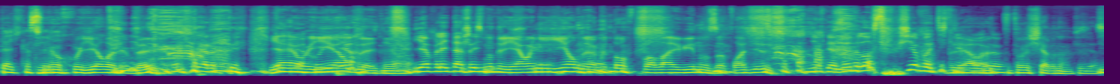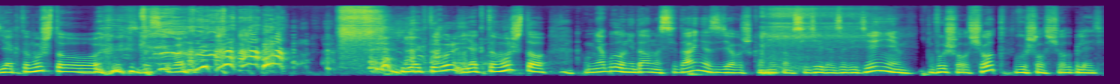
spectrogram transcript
пять. Ты не охуела ли, блядь? Я его ел, блядь, не Я, блядь, даже Смотри, я его не ел, но я готов половину заплатить. Нет, я за этот лобстер вообще платить не Бля, буду. вот это ущербно, пиздец. Я к тому, что... Спасибо. Я к, тому, я к тому, что у меня было недавно свидание с девушкой, мы там сидели в заведении, вышел счет, вышел счет, блядь,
